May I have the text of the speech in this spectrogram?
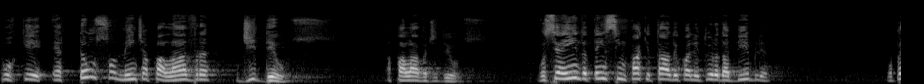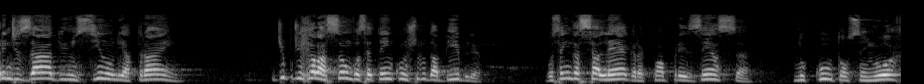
porque é tão somente a palavra de Deus. A palavra de Deus. Você ainda tem se impactado com a leitura da Bíblia? O aprendizado e o ensino lhe atraem? Que tipo de relação você tem com o estudo da Bíblia? Você ainda se alegra com a presença no culto ao Senhor?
